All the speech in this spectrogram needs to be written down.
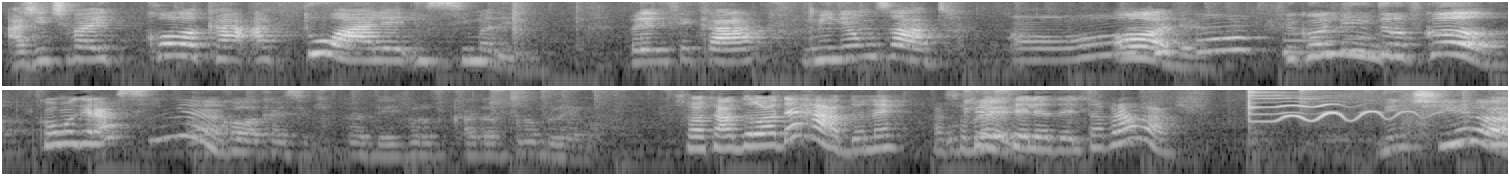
a gente vai colocar a toalha em cima dele. Pra ele ficar minionzado. Oh, Olha, ficou lindo, não ficou? Ficou uma gracinha. Vou colocar isso aqui pra dentro pra não ficar dando problema. Só tá do lado errado, né? A O quê? sobrancelha dele tá pra baixo. Mentira!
